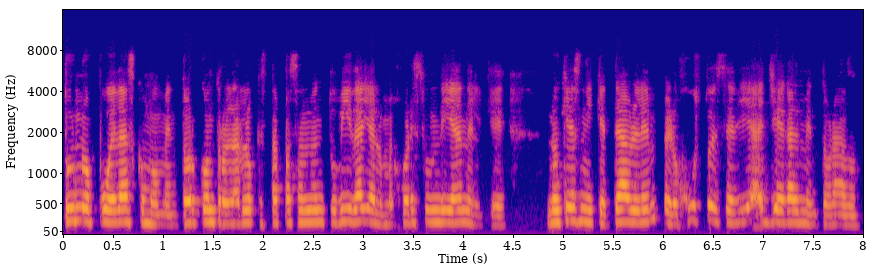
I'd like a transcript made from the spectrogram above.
tú no puedas como mentor controlar lo que está pasando en tu vida y a lo mejor es un día en el que no quieres ni que te hablen, pero justo ese día llega el mentorado.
